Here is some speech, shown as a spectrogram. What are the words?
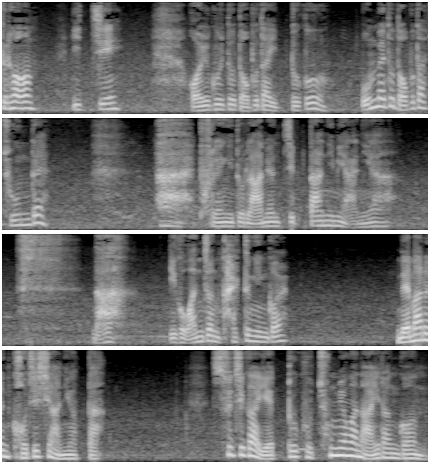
그럼 있지. 얼굴도 너보다 이쁘고 몸매도 너보다 좋은데 아, 불행히도 라면집 따님이 아니야. 나 이거 완전 갈등인걸? 내 말은 거짓이 아니었다. 수지가 예쁘고 총명한 아이란 건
